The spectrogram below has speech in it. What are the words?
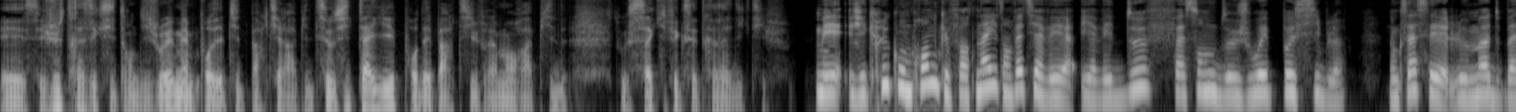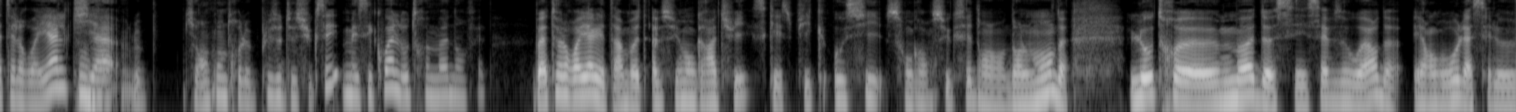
Et c'est juste très excitant d'y jouer, même pour des petites parties rapides. C'est aussi taillé pour des parties vraiment rapides. Donc c'est ça qui fait que c'est très addictif. Mais j'ai cru comprendre que Fortnite, en fait, il y avait- il y avait deux façons de jouer possibles. Donc ça, c'est le mode Battle Royale qui, Mhm. a le- qui rencontre le plus de succès. Mais c'est quoi l'autre mode, en fait? Battle Royale est un mode absolument gratuit, ce qui explique aussi son grand succès dans, dans le monde. L'autre euh, mode, c'est Save the World. Et en gros, là, c'est le,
